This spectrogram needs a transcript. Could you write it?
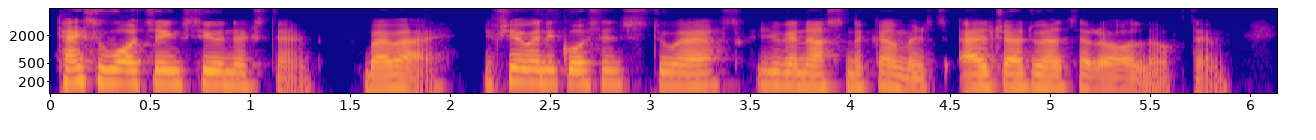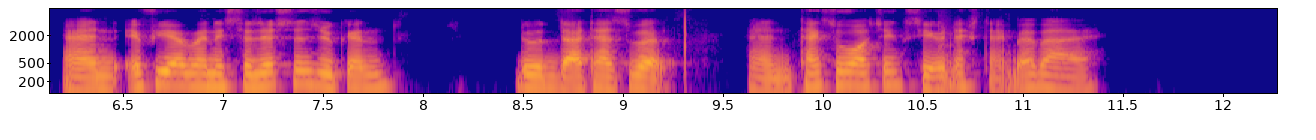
Thanks for watching. See you next time. Bye bye. If you have any questions to ask, you can ask in the comments. I'll try to answer all of them. And if you have any suggestions, you can do that as well. And thanks for watching. See you next time. Bye bye.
